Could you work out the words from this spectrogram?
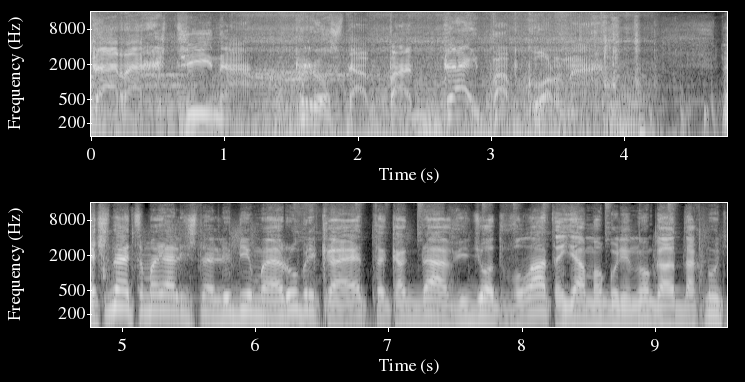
Тарахтина. Просто подай попкорна. Начинается моя личная любимая рубрика. Это когда ведет Влад, а я могу немного отдохнуть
